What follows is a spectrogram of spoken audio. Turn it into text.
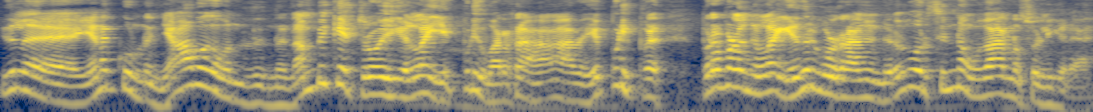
இதில் எனக்கு ஒன்று ஞாபகம் வந்தது. இந்த நம்பிக்கை துரோகிகள்லாம் எப்படி வர்றாங்க? அதை எப்படி பிர பிரபலங்கள்லாம் எதிர்கொள்கிறாங்கங்கிறது ஒரு சின்ன உதாரணம் சொல்லிக்கிறேன்.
